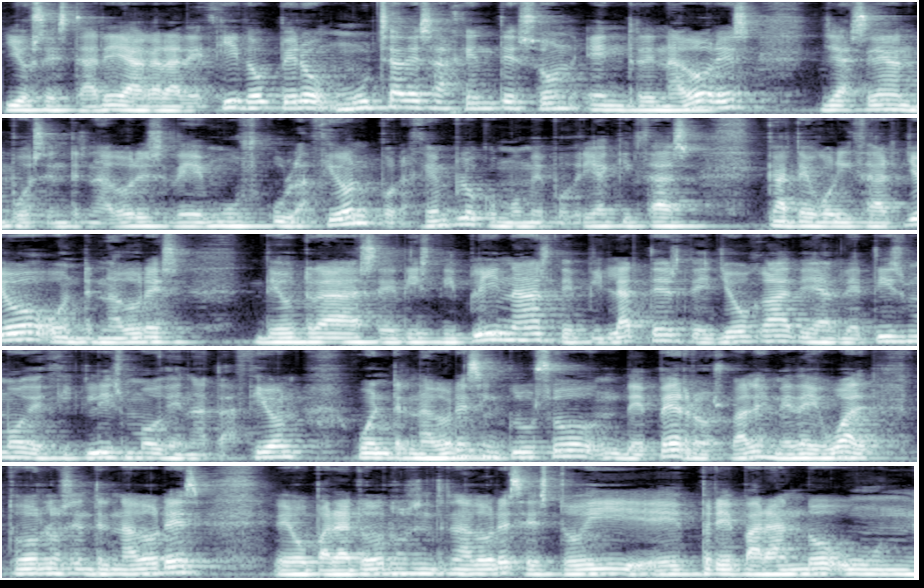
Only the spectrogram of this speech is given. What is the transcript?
y os estaré agradecido, pero mucha de esa gente son entrenadores, ya sean pues entrenadores de musculación, por ejemplo, como me podría quizás categorizar yo, o entrenadores de otras eh, disciplinas, de pilates, de yoga, de atletismo, de ciclismo, de natación, o entrenadores incluso de perros, ¿vale? Me da igual. Todos los entrenadores, eh, o para todos los entrenadores, estoy eh, preparando un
